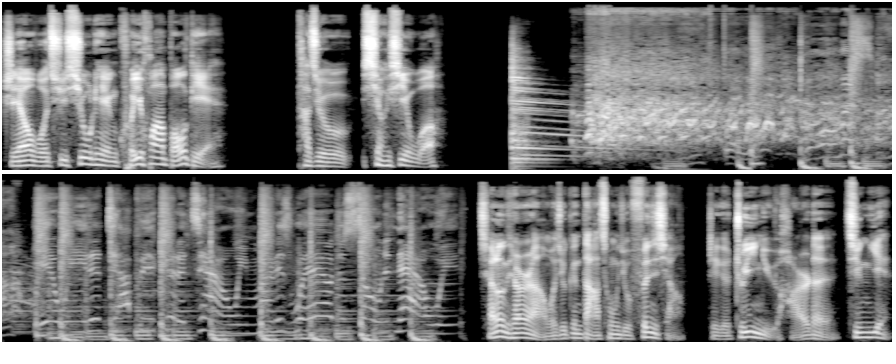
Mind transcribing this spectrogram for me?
只要我去修炼《葵花宝典》，他就相信我。前两天啊，我就跟大葱就分享这个追女孩的经验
